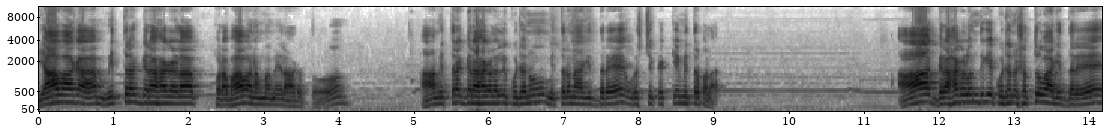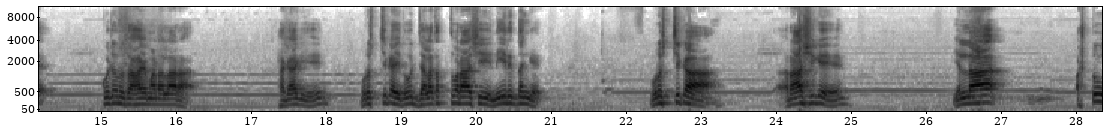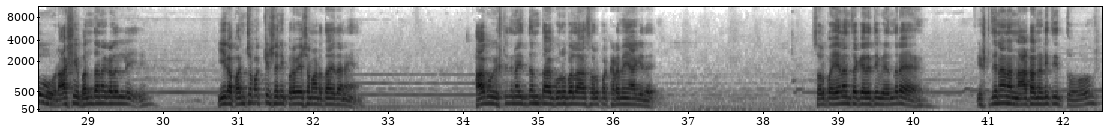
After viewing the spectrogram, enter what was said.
ಯಾವಾಗ ಮಿತ್ರಗ್ರಹಗಳ ಪ್ರಭಾವ ನಮ್ಮ ಮೇಲೆ ಆಗುತ್ತೋ ಆ ಮಿತ್ರಗ್ರಹಗಳಲ್ಲಿ ಕುಜನು ಮಿತ್ರನಾಗಿದ್ದರೆ ವೃಶ್ಚಿಕಕ್ಕೆ ಮಿತ್ರಫಲ. ಆ ಗ್ರಹಗಳೊಂದಿಗೆ ಕುಜನು ಶತ್ರುವಾಗಿದ್ದರೆ ಕುಜನು ಸಹಾಯ ಮಾಡಲಾರ. ಹಾಗಾಗಿ ವೃಶ್ಚಿಕ ಇದು ಜಲತತ್ವ ರಾಶಿ, ನೀರಿದ್ದಂಗೆ. ವೃಶ್ಚಿಕ ರಾಶಿಗೆ ಎಲ್ಲ ಅಷ್ಟು ರಾಶಿ ಬಂಧನಗಳಲ್ಲಿ ಈಗ ಪಂಚಮಕ್ಕೆ ಶನಿ ಪ್ರವೇಶ ಮಾಡ್ತಾ ಇದ್ದಾನೆ. ಹಾಗೂ ಇಷ್ಟು ದಿನ ಇದ್ದಂಥ ಗುರುಬಲ ಸ್ವಲ್ಪ ಕಡಿಮೆಯಾಗಿದೆ. ಸ್ವಲ್ಪ ಏನಂತ ಕರಿತೀವಿ ಅಂದರೆ ಇಷ್ಟು ದಿನ ನನ್ನ ಆಟ ನಡೀತಿತ್ತು.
